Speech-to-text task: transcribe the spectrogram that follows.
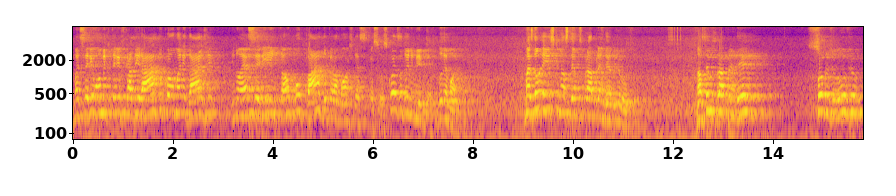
mas seria um homem que teria ficado irado com a humanidade e Noé seria então culpado pela morte dessas pessoas, coisa do inimigo mesmo, do demônio. Mas não é isso que nós temos para aprender do dilúvio. Nós temos para aprender sobre o dilúvio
